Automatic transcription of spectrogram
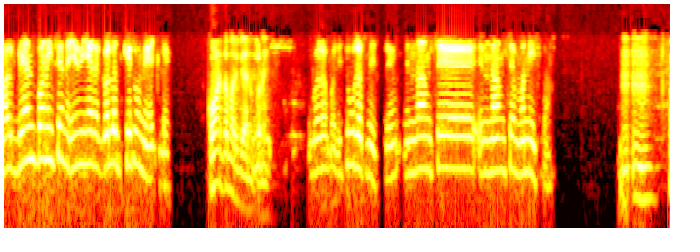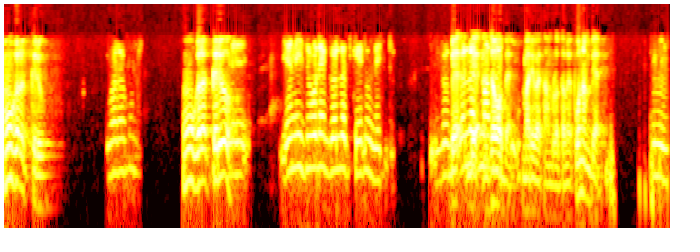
મારી બેનપણી છે ને એની યારે ગલત કર્યું ને એટલે. કોણ તમારી બેન પણ બરોબર સુરતની છે. એનું નામ છે એનું નામ છે મનીષા. હું ગલત કર્યું? બરોબર. હું ગલત કર્યું? એની જોડે ગલત કર્યું ને એટલે. બેન મારી વાત સાંભળો તમે. પૂનમ બેન. હમ.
